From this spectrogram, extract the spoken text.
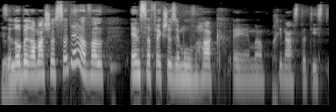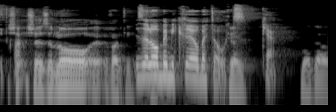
כן. זה לא ברמה של שדה, אבל אין ספק שזה מובהק אה, מהבחינה הסטטיסטית. ש. שזה לא, הבנתי. זה לא במקרה או בטעות. כן. כן. נהדר.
